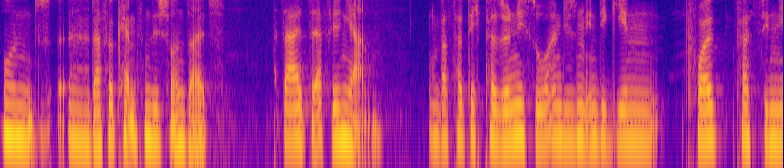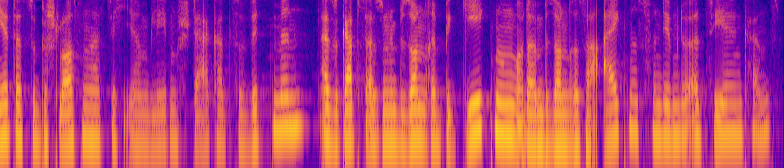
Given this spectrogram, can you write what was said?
und äh, dafür kämpfen sie schon seit, seit sehr vielen Jahren. Und was hat dich persönlich so an diesem indigenen Volk fasziniert, dass du beschlossen hast, dich ihrem Leben stärker zu widmen? Also gab es also eine besondere Begegnung oder ein besonderes Ereignis, von dem du erzählen kannst?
